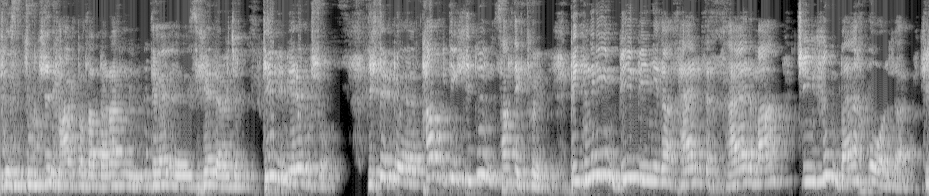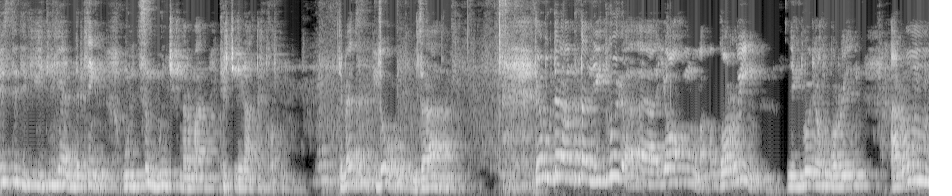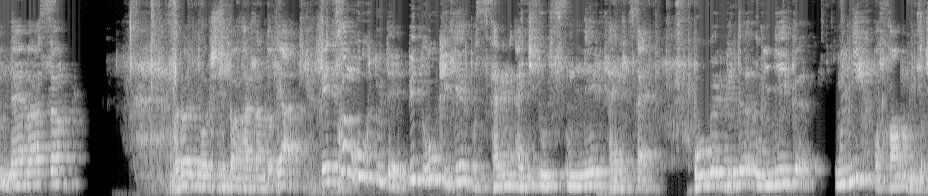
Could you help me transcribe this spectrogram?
эхнээс зүрхийг хаагдуулаад дараа нь тий сэхэнд аваач тийм юм яриаггүй шүү Гэхдээ та бүгдийн хідэн санал нэгдэх вэ? Бидний бие биенийг хайрлах хайр маань жинхэнэ байхгүй бол Христэд итгэлийн амьдралын үндсэн мөн чанар маань тэр чигээр алдагдах болно. Тийм ээ? Зөв. За. Тэгээ бүгдээ хамтдаа нэгдүгээр Иохан 3-ын нэгдүгээр Иохан 3-ын 18-аас 22 дугаар эшлэлөө анхаарлаа хандуулъя. Бяцхан хүүхдүүдээ бид үг хэлээр бус харин ажил үйлс үннээр харилцгаая. Үгээр бид үннийг үннийх болохоо мэдэж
